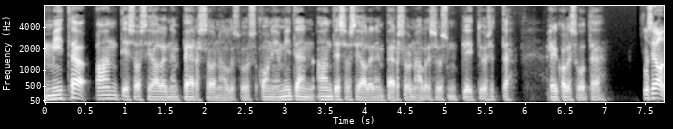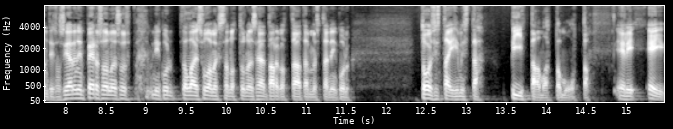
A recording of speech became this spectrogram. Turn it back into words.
Mitä antisosiaalinen persoonallisuus on ja miten antisosiaalinen persoonallisuus nyt liittyy sitten rikollisuuteen? No se antisosiaalinen persoonallisuus, niin kuin tällainen suomeksi sanottuna, niin sehän tarkoittaa tämmöistä niin kuin toisista ihmistä piittaamattomuutta. Eli ei,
